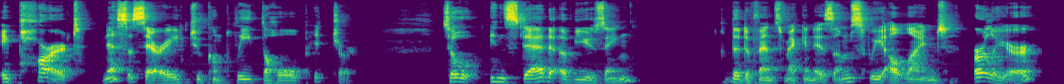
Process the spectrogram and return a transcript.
a part necessary to complete the whole picture. So instead of using the defense mechanisms we outlined earlier,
